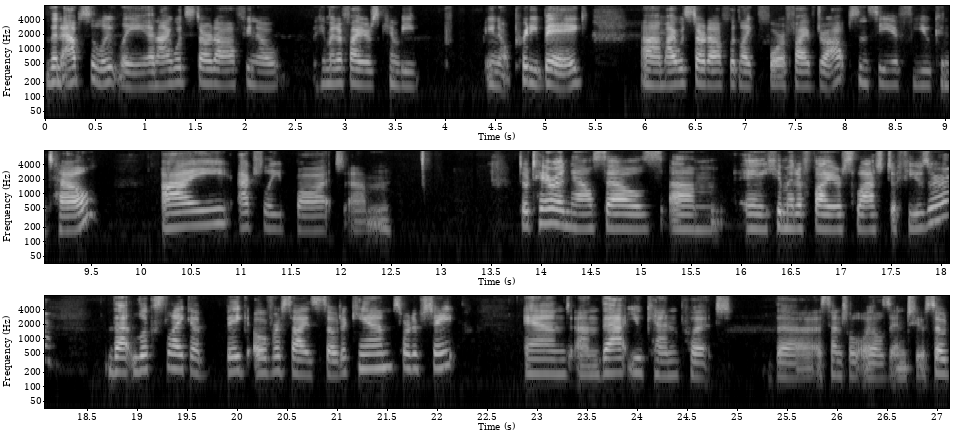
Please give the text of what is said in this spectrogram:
then absolutely. And I would start off, you know, humidifiers can be, you know, pretty big. Um, I would start off with like four or five drops and see if you can tell. I actually bought um, doTERRA now sells um, a humidifier slash diffuser that looks like a big oversized soda can sort of shape and um, that you can put the essential oils into. So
